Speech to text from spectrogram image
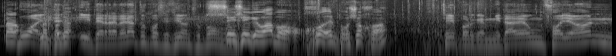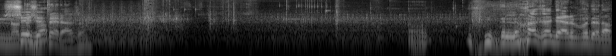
Claro. Buah, y, te, y revela tu posición, supongo. Sí, sí, qué guapo. Joder, pues ojo, ¿eh? Sí, porque en mitad de un follón no Sí, te sí. enteras, ¿eh? Te lo vas a hackear el puto.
